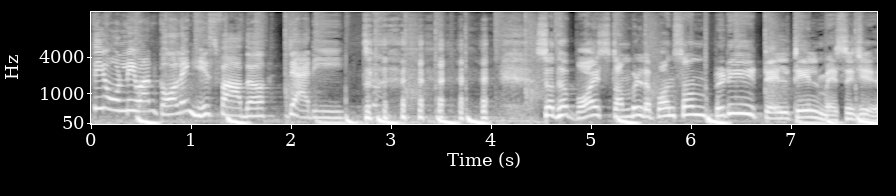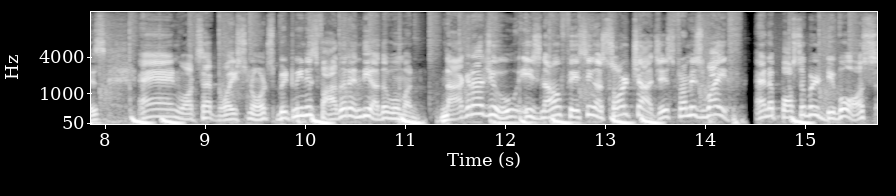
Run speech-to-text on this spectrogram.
the only one calling his father daddy. So the boy stumbled upon some pretty telltale messages and WhatsApp voice notes between his father and the other woman. Nagaraju is now facing assault charges from his wife and a possible divorce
